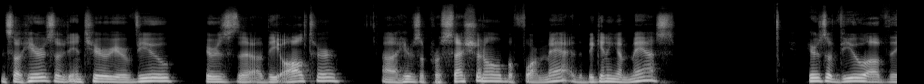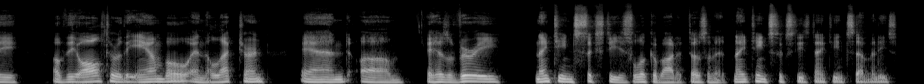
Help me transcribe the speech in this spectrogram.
And so here's an interior view. Here's the the altar. Uh, here's a processional before mass, the beginning of mass. Here's a view of the of the altar, the ambo, and the lectern, and um, it has a very 1960s look about it, doesn't it? 1960s, 1970s.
